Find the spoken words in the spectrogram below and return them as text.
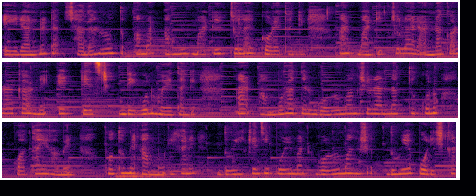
এই রান্নাটা সাধারণত আমার আম্মু মাটির চুলায় করে থাকে। আর মাটির চুলায় রান্না করার কারণে এর টেস্ট দ্বিগুণ হয়ে থাকে। আর আম্মুর হাতের গরুর মাংস রান্নার তো কোনো কথাই হবে না। প্রথমে আম্মু এখানে দুই কেজি পরিমাণ গরুর মাংস ধুয়ে পরিষ্কার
